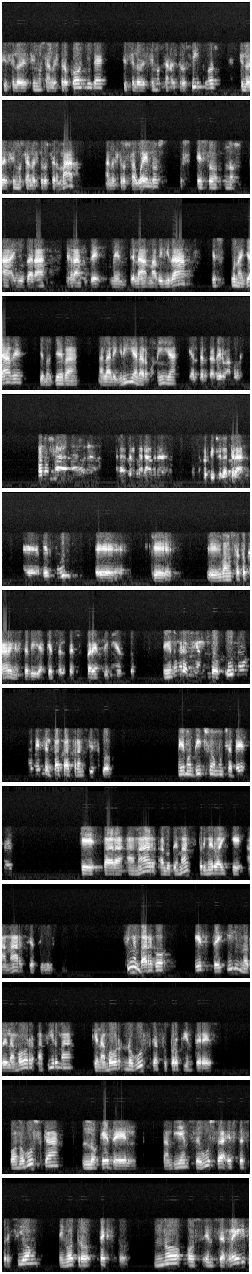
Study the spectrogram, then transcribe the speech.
si se lo decimos a nuestro cónyuge, si se lo decimos a nuestros hijos, si lo decimos a nuestros hermanos, a nuestros abuelos, pues eso nos ayudará grandemente. La amabilidad es una llave que nos lleva a la alegría, a la armonía y al verdadero amor. Vamos a, ahora a la otra palabra, mejor dicho, la otra eh, virtud eh, que eh, vamos a tocar en este día, que es el desprendimiento. En el número 101 dice el Papa Francisco, hemos dicho muchas veces que para amar a los demás primero hay que amarse a sí mismo. Sin embargo, este himno del amor afirma que el amor no busca su propio interés o no busca lo que es de él. También se usa esta expresión en otro texto. No os encerréis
